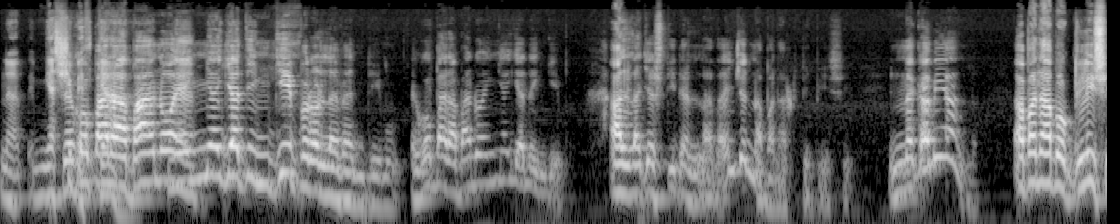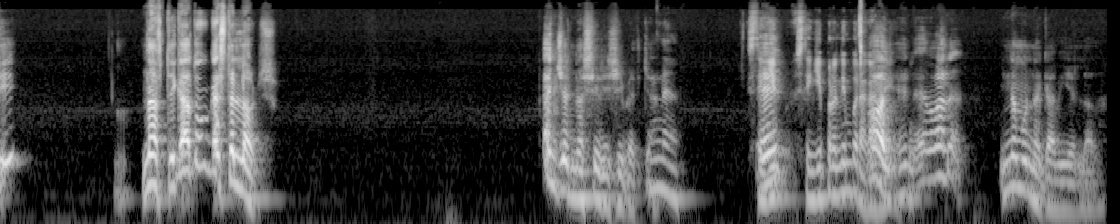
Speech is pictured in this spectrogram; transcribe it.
Ναι, μια Και έχω σιωπεθιά. παραπάνω Ναι. έννοια για την Κύπρο, Λεβέντη μου. Εγώ παραπάνω έννοια για την Κύπρο. Αλλά και στην Ελλάδα δεν είναι να πάει να χτυπήσει. Είναι να κάνει άλλο. Να πάει να αποκλείσει ναυτικά τον Καστελόνισο. Δεν είναι να συρρήσει παιδιά. Ναι. Στην Ε, Κύπ- Στην Κύπρο τι μπορεί να Όχι, κάνει. ε, ε, βάλε- είναι μόνο να κάνει η Ελλάδα.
